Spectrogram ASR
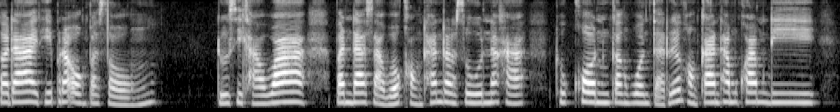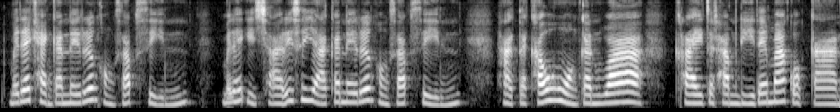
ก็ได้ที่พระองค์ประสงค์ ดูสิคะว่าบรรดาสาวกของท่านรอซูลนะคะ ทุกคนกังวลแต่เรื่องของการทำความดี ไม่ได้แข่งกันในเรื่องของทรัพย์สิน ไม่ได้อิจฉาริษยากันในเรื่องของทรัพย์สิน หากแต่เขาห่วงกันว่า ใครจะทำดีได้มากกว่ากัน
